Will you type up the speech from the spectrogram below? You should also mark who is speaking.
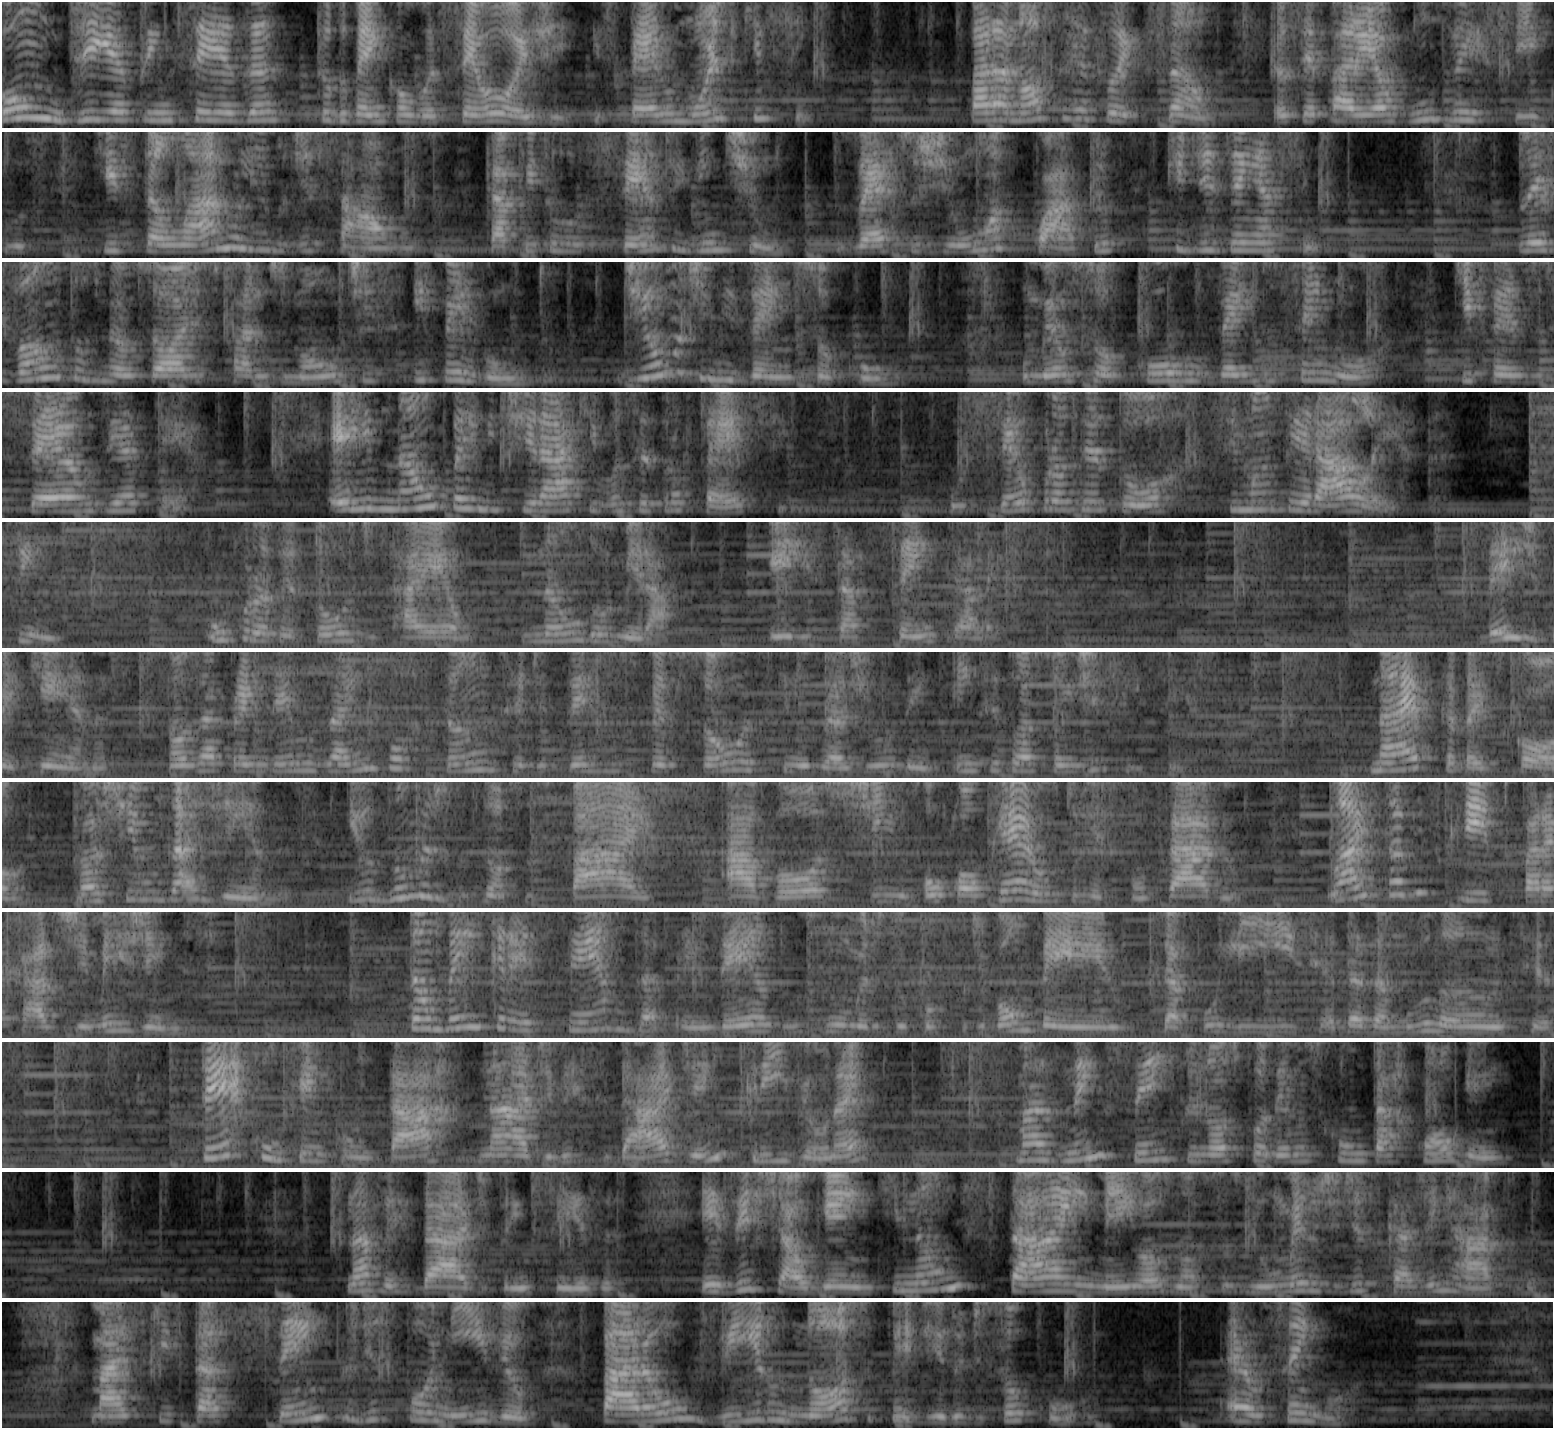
Speaker 1: Bom dia, princesa! Tudo bem com você hoje? Espero muito que sim. Para nossa reflexão, eu separei alguns versículos que estão lá no livro de Salmos, capítulo 121, os versos de 1 a 4, que dizem assim: Levanto os meus olhos para os montes e pergunto: De onde me vem o socorro? O meu socorro vem do Senhor, que fez os céus e a terra. Ele não permitirá que você tropece o seu protetor se manterá alerta. Sim, o protetor de Israel não dormirá, ele está sempre alerta. Desde pequenas, nós aprendemos a importância de termos pessoas que nos ajudem em situações difíceis. Na época da escola, nós tínhamos agendas e os números dos nossos pais, avós, tios ou qualquer outro responsável lá estava escrito para casos de emergência. Também crescemos aprendendo os números do corpo de bombeiro, da polícia, das ambulâncias. Ter com quem contar na adversidade é incrível, né? Mas nem sempre nós podemos contar com alguém. Na verdade, princesa, existe alguém que não está em meio aos nossos números de descagem rápida, mas que está sempre disponível para ouvir o nosso pedido de socorro. É o Senhor.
